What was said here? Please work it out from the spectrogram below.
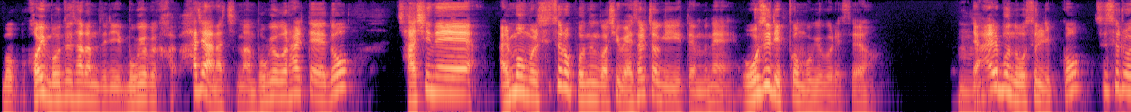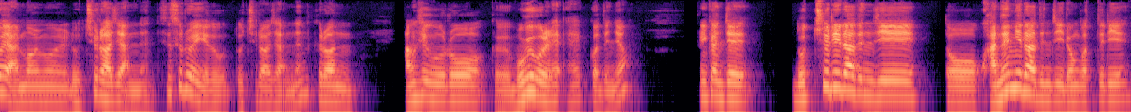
뭐 거의 모든 사람들이 목욕을 가- 하지 않았지만 목욕을 할 때에도 자신의 알몸을 스스로 보는 것이 외설적이기 때문에 옷을 입고 목욕을 했어요. 음, 얇은 옷을 입고 스스로의 알몸을 노출하지 않는 스스로에게도 노출하지 않는 그런 방식으로 그 목욕을 해- 했거든요. 그러니까 이제 노출이라든지 또 관음이라든지 이런 것들이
